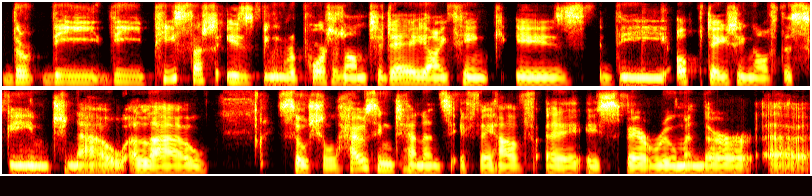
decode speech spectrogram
the the the piece that is being reported on today, I think, is the updating of the scheme to now allow social housing tenants, if they have a, a spare room in their uh,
